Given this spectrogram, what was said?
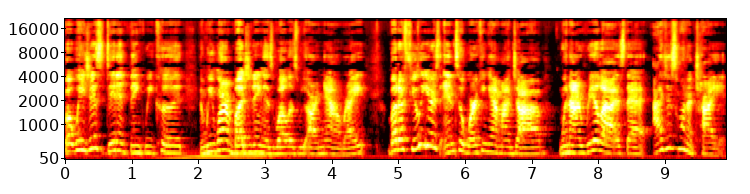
but we just didn't think we could. And we weren't budgeting as well as we are now, right? But a few years into working at my job, when I realized that I just want to try it,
